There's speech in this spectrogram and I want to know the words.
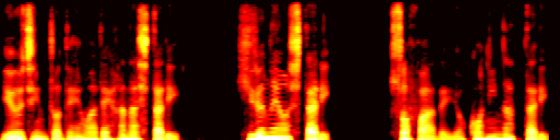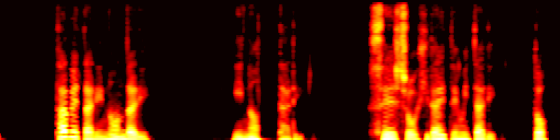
友人と電話で話したり昼寝をしたりソファーで横になったり食べたり飲んだり祈ったり聖書を開いてみたりと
